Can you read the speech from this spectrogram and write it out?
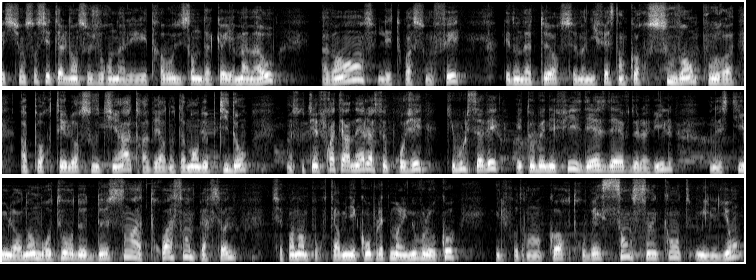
Question sociétale dans ce journal et les travaux du centre d'accueil à Mamao avancent, les toits sont faits, les donateurs se manifestent encore souvent pour apporter leur soutien à travers notamment de petits dons, un soutien fraternel à ce projet qui, vous le savez, est au bénéfice des SDF de la ville. On estime leur nombre autour de 200 à 300 personnes. Cependant, pour terminer complètement les nouveaux locaux, il faudra encore trouver 150 millions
